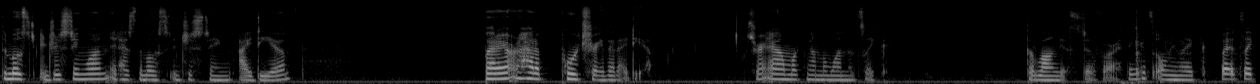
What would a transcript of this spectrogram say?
the most interesting one. It has the most interesting idea. But I don't know how to portray that idea. So right now I'm working on the one that's like the longest so far. I think it's only like, but it's like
